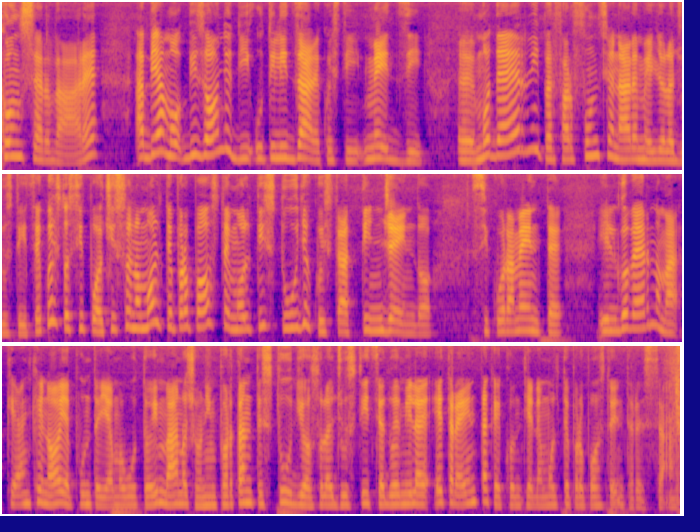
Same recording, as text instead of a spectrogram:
conservare, abbiamo bisogno di utilizzare questi mezzi eh, moderni per far funzionare meglio la giustizia. E questo si può, ci sono molte proposte, molti studi a cui sta attingendo sicuramente il governo, ma che anche noi appunto abbiamo avuto in mano. C'è un importante studio sulla giustizia 2030 che contiene molte proposte interessanti.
